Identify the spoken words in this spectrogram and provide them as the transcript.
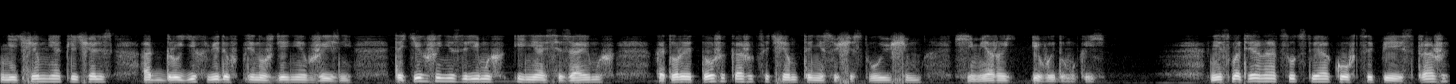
ничем не отличались от других видов принуждения в жизни, таких же незримых и неосязаемых, которые тоже кажутся чем-то несуществующим, химерой и выдумкой. Несмотря на отсутствие оков, цепей и стражи,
